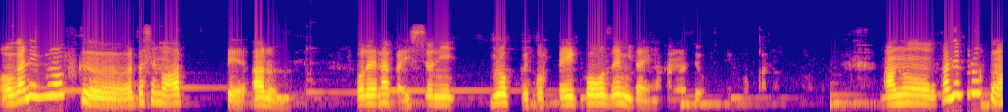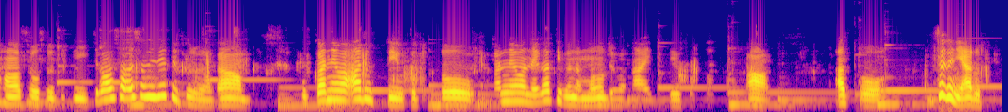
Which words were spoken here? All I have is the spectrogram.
お金ブロック私もあってあるんで、これなんか一緒にブロック取っていこうぜみたいな話をしていこうかな。あの、お金ブロックの話をするときに一番最初に出てくるのが、お金はあるっていうことと、お金はネガティブなものではないっていうこととか、あと、すぐにあるっていう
